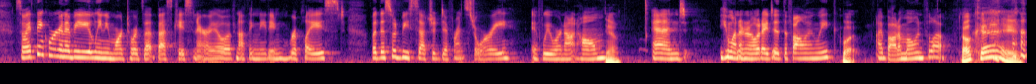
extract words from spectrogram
so i think we're going to be leaning more towards that best case scenario of nothing needing replaced but this would be such a different story if we were not home Yeah. and you want to know what i did the following week What? i bought a Moen Flo Okay.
